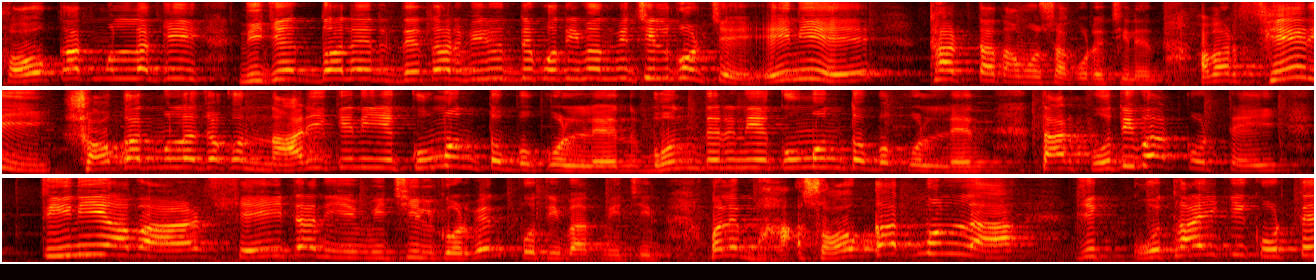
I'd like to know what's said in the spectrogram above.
শওকাত মোল্লা কি নিজের দলের নেতার বিরুদ্ধে প্রতিবাদ মিছিল করছে? এই নিয়ে ঠাট্টা তামাশা করেছিলেন। আবার ফেরই শওকাত মোল্লা যখন নারীকে নিয়ে কুমন্তব্য করলেন বোনদের নিয়ে কুমন্তব্য করলেন, তার প্রতিবাদ করতেই তিনি আবার সেইটা নিয়ে মিছিল করবেন, প্রতিবাদ মিছিল। ফলে শওকাত মোল্লা যে কোথায় কি করতে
